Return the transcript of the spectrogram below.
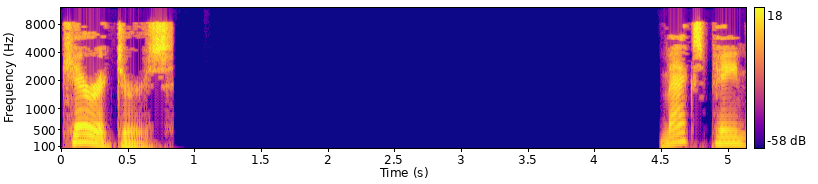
Characters Max Payne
